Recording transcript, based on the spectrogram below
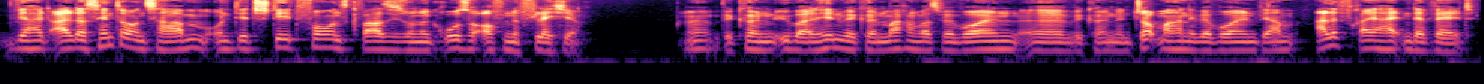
wir halt all das hinter uns haben und jetzt steht vor uns quasi so eine große offene Fläche. Ne? Wir können überall hin, wir können machen, was wir wollen, äh, wir können den Job machen, den wir wollen. Wir haben alle Freiheiten der Welt.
